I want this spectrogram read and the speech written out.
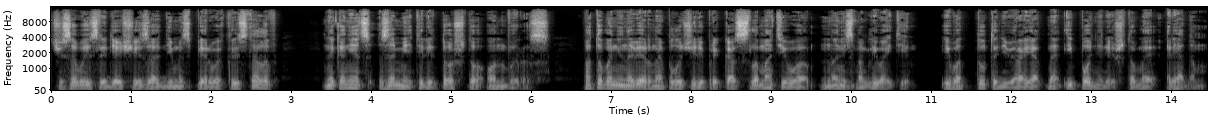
часовые, следящие за одним из первых кристаллов, наконец заметили то, что он вырос. Потом они, наверное, получили приказ сломать его, но не смогли войти. И вот тут они, вероятно, и поняли, что мы рядом.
